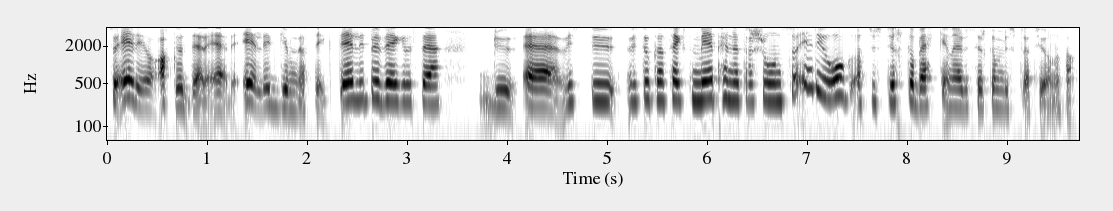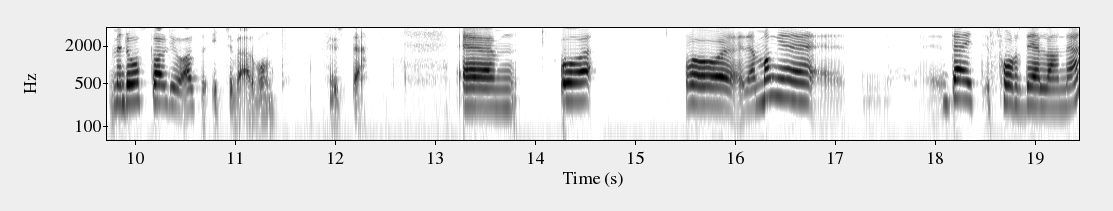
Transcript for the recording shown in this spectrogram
så er det jo akkurat det det er. Det er litt gymnastikk. Det er litt bevegelse. Du, eh, hvis, du, hvis du har sex med penetrasjon, så er det jo òg at du styrker bekkenet, du styrker muskulaturen og sånn. Men da skal det jo altså ikke være vondt. Husk det. Um, og, og det er mange de fordelene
